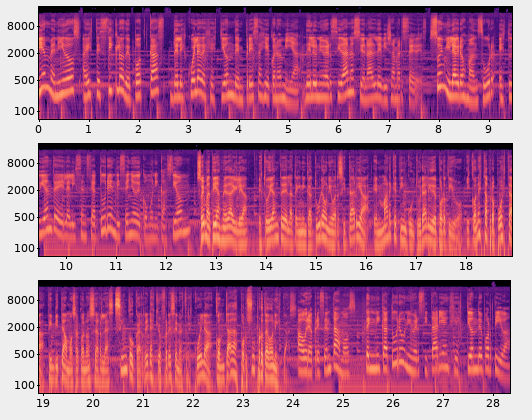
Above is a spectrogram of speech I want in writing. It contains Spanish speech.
Bienvenidos a este ciclo de podcast de la Escuela de Gestión de Empresas y Economía de la Universidad Nacional de Villa Mercedes. Soy Milagros Mansur, estudiante de la licenciatura en Diseño de Comunicación. Soy Matías Medaglia, estudiante de la Tecnicatura Universitaria en Marketing Cultural y Deportivo. Y con esta propuesta te invitamos a conocer las cinco carreras que ofrece nuestra escuela contadas por sus protagonistas. Ahora presentamos Tecnicatura Universitaria en Gestión Deportiva.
